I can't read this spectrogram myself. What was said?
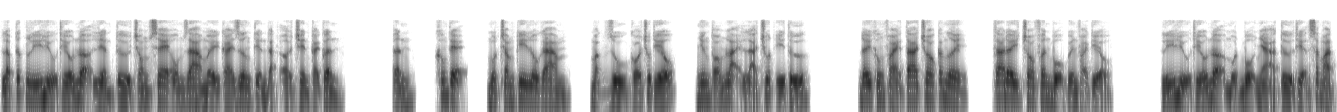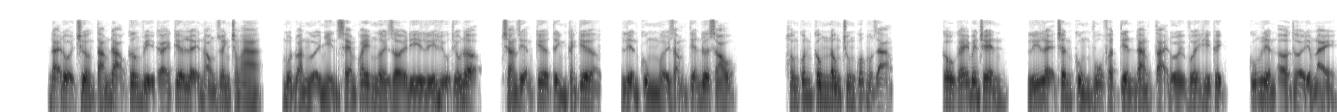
Lập tức lý hữu thiếu nợ liền từ trong xe ôm ra mấy cái dương tiền đặt ở trên cái cân. Ân, không tệ, một trăm kg mặc dù có chút thiếu, nhưng tóm lại là chút ý tứ. Đây không phải ta cho các ngươi ta đây cho phân bộ quên phải kiểu. Lý hữu thiếu nợ một bộ nhà từ thiện sắc mặt. Đại đội trưởng tám đạo cương vị cái kia lệ nóng doanh trọng a, một đoàn người nhìn xem quay người rời đi lý hữu thiếu nợ, trang diện kia tình cảnh kia, liền cùng mười dặm tiễn đưa sáu. Hồng quân công nông trung quốc một dạng. Cầu gãy bên trên, lý lệ chân cùng vũ phật tiên đang tại đối với hí kịch, cũng liền ở thời điểm này,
